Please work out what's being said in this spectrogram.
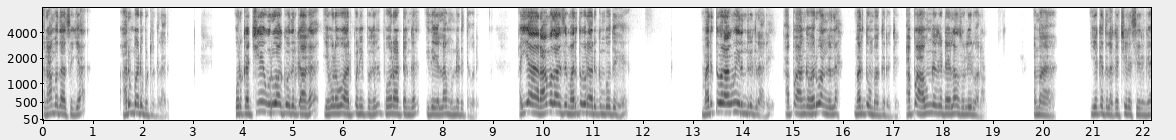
ராமதாஸ் ஐயா அரும்பாடுபட்டிருக்கிறாரு ஒரு கட்சியை உருவாக்குவதற்காக எவ்வளவோ அர்ப்பணிப்புகள் போராட்டங்கள் இதையெல்லாம் முன்னெடுத்தவர். ஐயா ராமதாஸ் மருத்துவராக இருக்கும்போது மருத்துவராகவும் இருந்திருக்கிறாரு. அப்போ அங்கே வருவாங்கல்ல மருத்துவம் பார்க்கறதுக்கு அப்போ அவங்க கிட்ட எல்லாம் சொல்லிடுவாராம். நம்ம இயக்கத்தில் கட்சியில் சேருங்க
